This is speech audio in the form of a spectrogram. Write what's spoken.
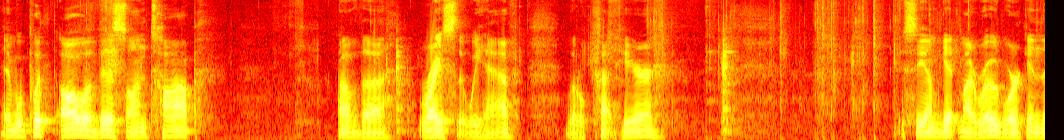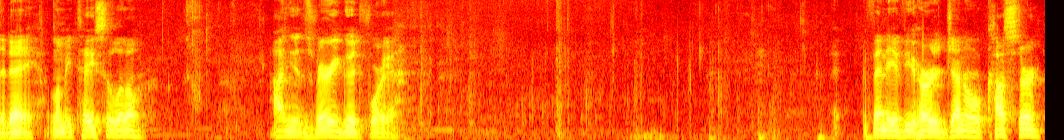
And we'll put all of this on top of the rice that we have. A little cut here. You see I'm getting my road work in today. Let me taste a little. Onion's very good for you. If any of you heard of General Custer,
